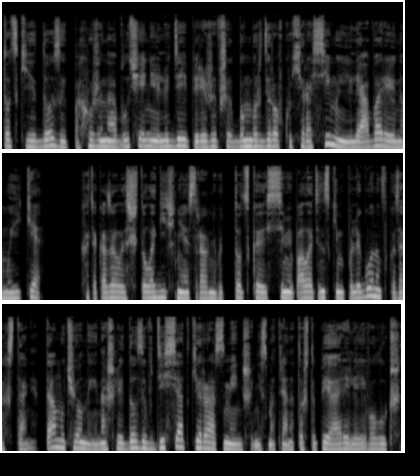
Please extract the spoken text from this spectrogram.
Тотские дозы похожи на облучение людей, переживших бомбардировку Хиросимы или аварию на маяке, хотя казалось, что логичнее сравнивать Тотское с Семипалатинским полигоном в Казахстане. Там ученые нашли дозы в десятки раз меньше, несмотря на то, что пиарили его лучше.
